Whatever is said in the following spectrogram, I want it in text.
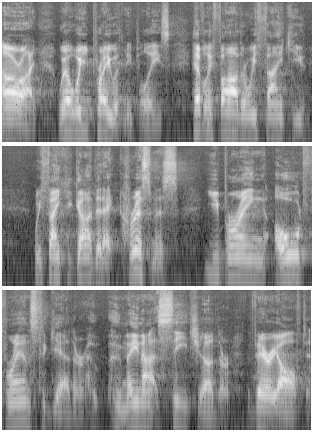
All right. Well, will you pray with me, please? Heavenly Father, we thank you. We thank you, God, that at Christmas, you bring old friends together who, who may not see each other very often.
